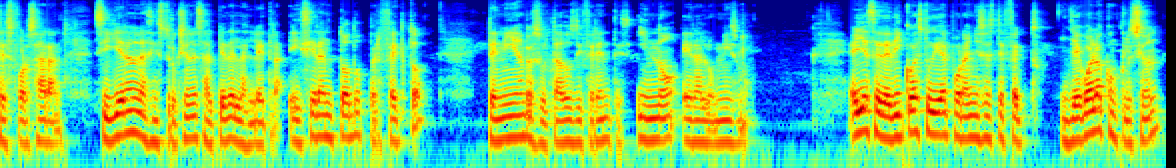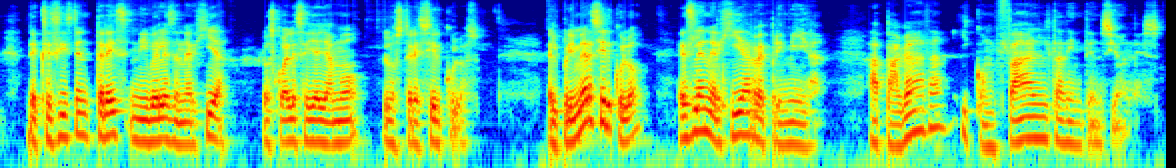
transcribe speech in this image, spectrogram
esforzaran, siguieran las instrucciones al pie de la letra e hicieran todo perfecto, tenían resultados diferentes y no era lo mismo. Ella se dedicó a estudiar por años este efecto y llegó a la conclusión de que existen tres niveles de energía, los cuales ella llamó los tres círculos. El primer círculo es la energía reprimida, apagada y con falta de intenciones.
